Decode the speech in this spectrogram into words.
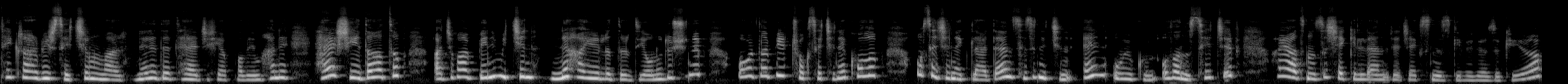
tekrar bir seçim var. Nerede tercih yapmalıyım? Hani her şeyi dağıtıp acaba benim için ne hayırlıdır diye onu düşünüp orada birçok seçenek olup o seçeneklerden sizin için en uygun olanı seçip hayatınızı şekillendireceksiniz gibi gözüküyor.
